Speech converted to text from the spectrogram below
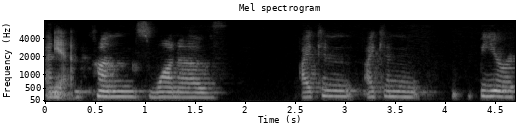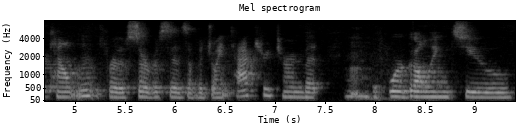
and Yeah. it becomes one of I can I can be your accountant for the services of a joint tax return, but Mhm. if we're going to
